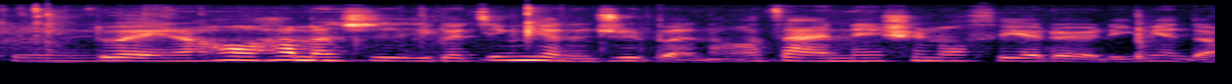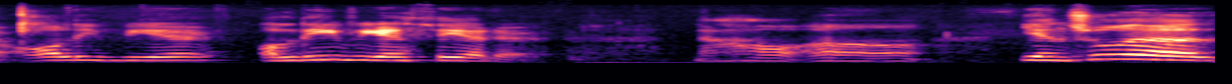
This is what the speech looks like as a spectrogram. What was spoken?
对，对，然后他们是一个经典的剧本，然后在 National Theatre 里面的 Olivier Olivier Theatre，然后呃演出的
